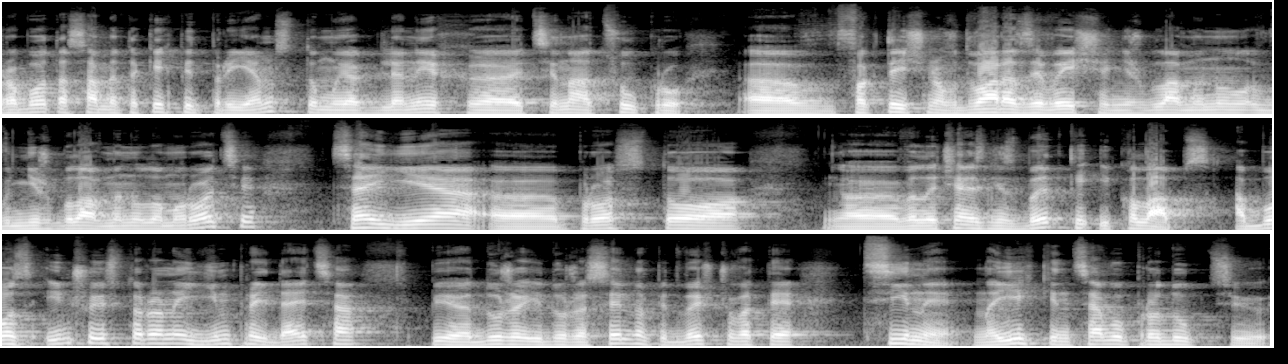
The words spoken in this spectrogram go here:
робота саме таких підприємств, тому як для них е, ціна цукру е, фактично в два рази вища, ніж була в минул- ніж була в минулому році. Це є е, просто величезні збитки і колапс. Або з іншої сторони, їм прийдеться дуже і дуже сильно підвищувати ціни на їх кінцеву продукцію.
